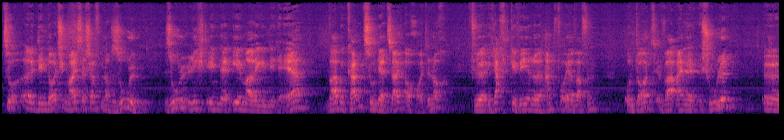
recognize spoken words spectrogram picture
zu äh, den deutschen Meisterschaften nach Suhl. Suhl liegt in der ehemaligen DDR, war bekannt zu der Zeit, auch heute noch, für Yachtgewehre, Handfeuerwaffen und dort war eine Schule äh,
